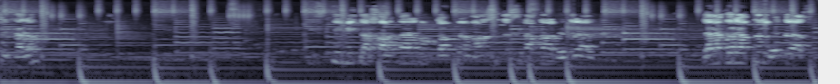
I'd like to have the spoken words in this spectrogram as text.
ঠিক হ্যালো স্তিমিতা সরকার এবং ডক্টর মানসিকা সিং আপনারা ভেতরে আসবেন। দয়া করে আপনারা ভেতরে আসুন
